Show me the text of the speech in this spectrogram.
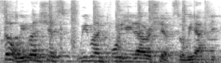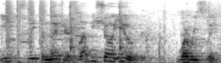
So we run shifts, we run 48 hour shifts, so we have to eat, sleep, and live here. So let me show you where we sleep.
